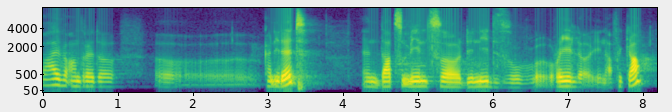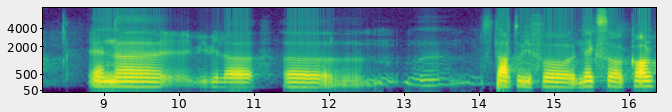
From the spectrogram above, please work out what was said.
500 uh, uh, candidates and that means uh, the need is real in Africa. And uh, we will uh, uh, start with uh, next call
